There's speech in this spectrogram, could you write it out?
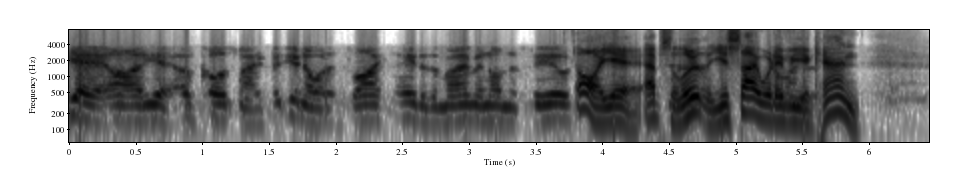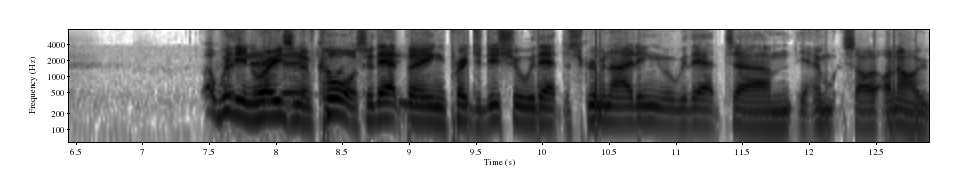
Yeah, oh, yeah, of course, mate. But you know what it's like, heat of the moment on the field. Oh, yeah, absolutely. You say whatever you can. Within reason, of course, without being prejudicial, without discriminating, without. Um, yeah, and so I know,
